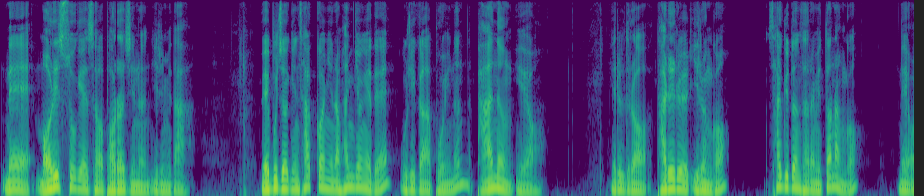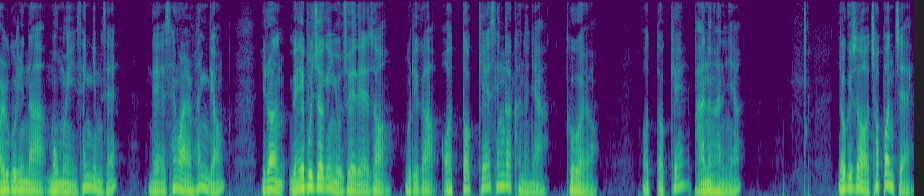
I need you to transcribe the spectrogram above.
내 머릿속에서 벌어지는 일입니다. 외부적인 사건이나 환경에 대해 우리가 보이는 반응이에요. 예를 들어 다리를 잃은 거, 사귀던 사람이 떠난 거, 내 얼굴이나 몸의 생김새, 내 생활 환경, 이런 외부적인 요소에 대해서 우리가 어떻게 생각하느냐, 그거예요. 어떻게 반응하느냐. 여기서 첫 번째,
